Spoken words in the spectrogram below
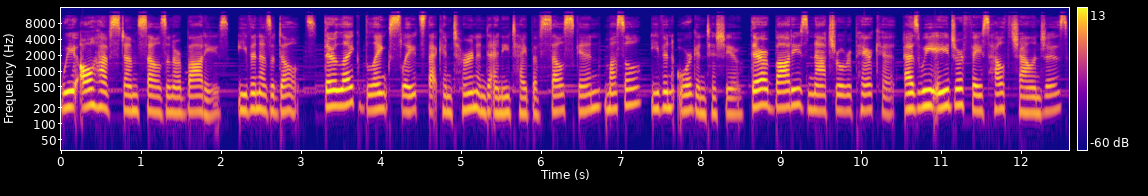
we all have stem cells in our bodies, even as adults. They're like blank slates that can turn into any type of cell, skin, muscle, even organ tissue. They're our body's natural repair kit. As we age or face health challenges,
